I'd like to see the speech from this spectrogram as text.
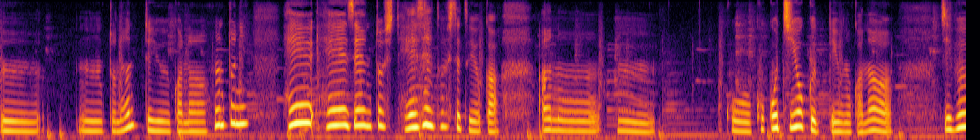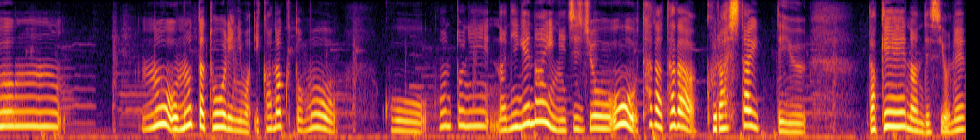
うんうんと何て言うかな本当に平平然として平然としてというかあのうんこう心地よくっていうのかな。自分の思った通りにはいかなくともこう本当に何気ない日常をただただ暮らしたいっていうだけなんですよね。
